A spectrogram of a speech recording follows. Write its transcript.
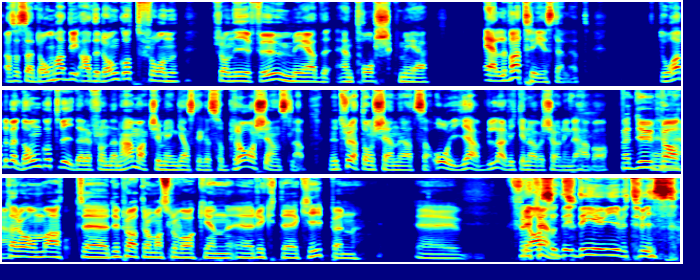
Alltså så här, de hade, hade de gått från, från IFU med en torsk med 11-3 istället, då hade väl de gått vidare från den här matchen med en ganska så bra känsla. Nu tror jag att de känner att så, oj jävlar vilken överkörning det här var. Men du eh. pratar om att, eh, du pratar om att Slovakien eh, ryckte keepern eh, frekvent. Ja, alltså det, det, är ju givetvis,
